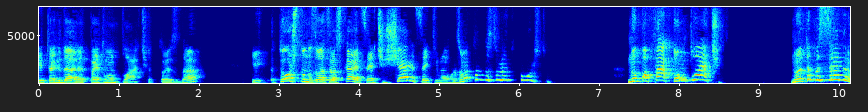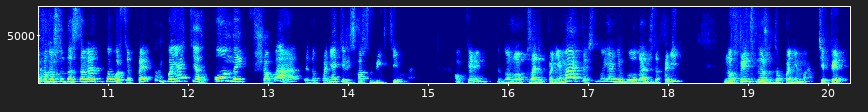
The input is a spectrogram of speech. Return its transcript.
и так далее, поэтому он плачет. То есть, да, и то, что называется раскается и очищается этим образом, это он доставляет удовольствие. Но по факту он плачет. Но это беседер, потому что доставляет удовольствие. Поэтому понятие он и в шаббат, это понятие весьма субъективное. Окей? Это нужно, кстати, понимать. То есть, ну, я не буду дальше доходить, но, в принципе, нужно это понимать. Теперь,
